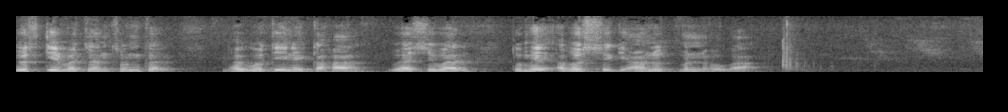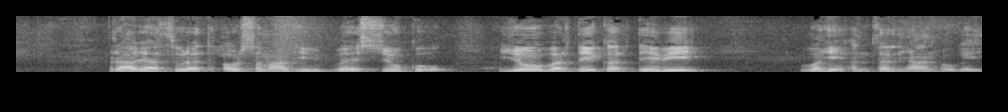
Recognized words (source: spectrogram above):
उसके वचन सुनकर भगवती ने कहा, वैश्यवर, तुम्हें अवश्य ज्ञान उत्पन्न होगा। राजा सूरत और समाधि वैश्यों को यो वर देकर देवी वहीं अंतर ध्यान हो गई।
